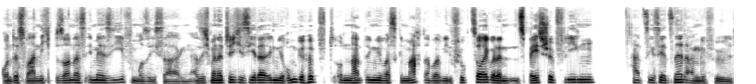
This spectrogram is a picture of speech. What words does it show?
Und es war nicht besonders immersiv, muss ich sagen. Also ich meine, natürlich ist jeder irgendwie rumgehüpft und hat irgendwie was gemacht, aber wie ein Flugzeug oder ein Spaceship fliegen, hat sich jetzt nicht angefühlt.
